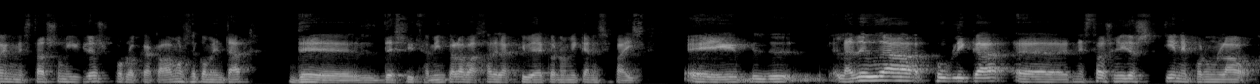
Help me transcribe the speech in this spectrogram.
en Estados Unidos, por lo que acabamos de comentar, del deslizamiento a la baja de la actividad económica en ese país. Eh, la deuda pública eh, en Estados Unidos tiene, por un lado,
